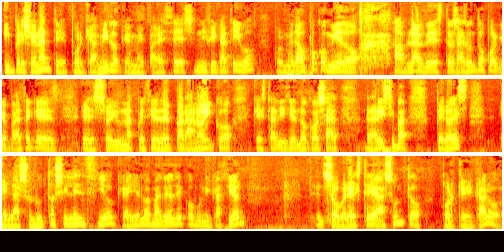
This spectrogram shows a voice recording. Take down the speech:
impresionante, porque a mí lo que me parece significativo, pues me da un poco miedo hablar de estos asuntos porque parece que soy una especie de paranoico que está diciendo cosas rarísimas, pero es el absoluto silencio que hay en los medios de comunicación sobre este asunto, porque claro,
